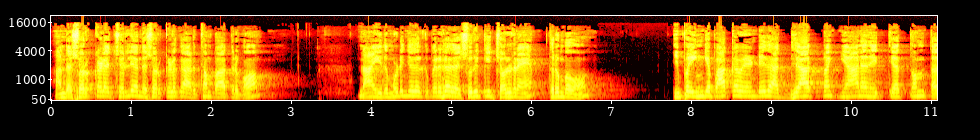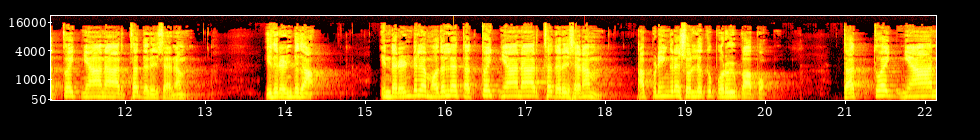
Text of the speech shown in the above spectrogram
அந்த சொற்களை சொல்லி அந்த சொற்களுக்கு அர்த்தம் பார்த்துருக்கோம். நான் இது முடிஞ்சதுக்கு பிறகு அதை சுருக்கி சொல்கிறேன் திரும்பவும். இப்போ இங்கே பார்க்க வேண்டியது அத்தியாத்ம ஜான நித்தியத்துவம் தத்துவ ஜானார்த்த தரிசனம். இது ரெண்டு தான் இந்த ரெண்டில் முதல்ல தத்துவ ஜானார்த்த தரிசனம் அப்படிங்கிற சொல்லுக்கு பொருள் பார்ப்போம். தத்துவ ஜான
